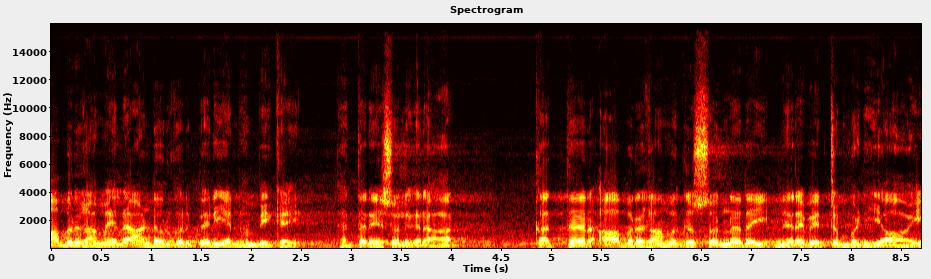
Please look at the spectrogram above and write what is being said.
ஆபிரகாம் மேலே ஆண்டவருக்கு ஒரு பெரிய நம்பிக்கை. கத்தரே சொல்லுகிறார் கத்தர் ஆபிரகாமுக்கு சொன்னதை நிறைவேற்றும்படியாய்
